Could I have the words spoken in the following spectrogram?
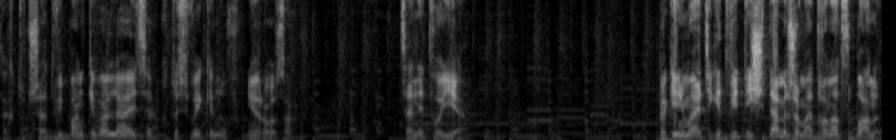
Так, тут ще дві банки валяються. Хтось викинув. Ні, роза. Це не твоє. Прикинь, у мене тільки 2000 демеджа, мене 12 банок.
